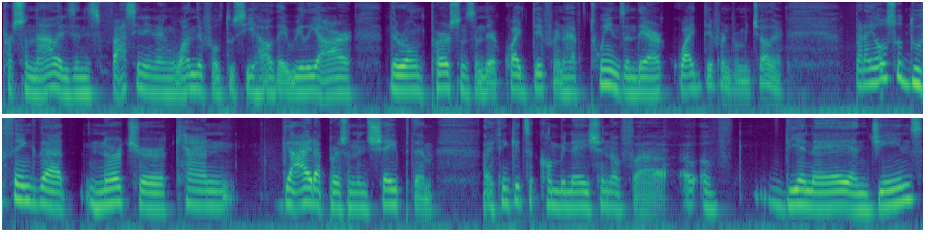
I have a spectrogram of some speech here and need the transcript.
personalities, and it's fascinating and wonderful to see how they really are their own persons, and they're quite different. I have twins, and they are quite different from each other. But I also do think that nurture can guide a person and shape them. I think it's a combination of uh, of DNA and genes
